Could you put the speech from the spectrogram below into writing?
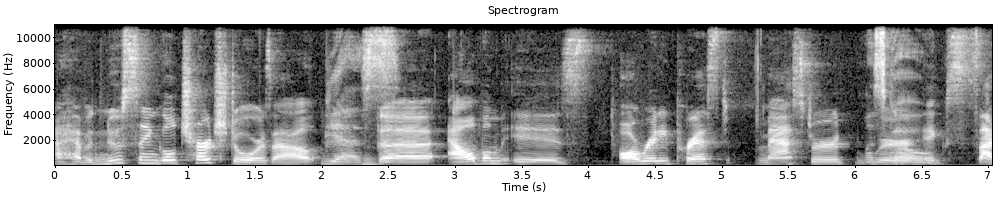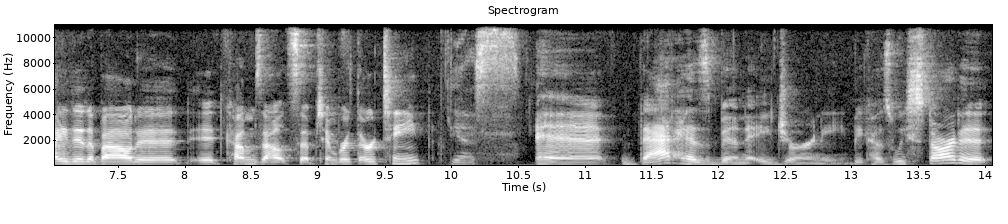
I have a new single, Church Doors, out. Yes. The album is already pressed, mastered. Let's We're go. excited about it. It comes out September 13th. yes And that has been a journey because we started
